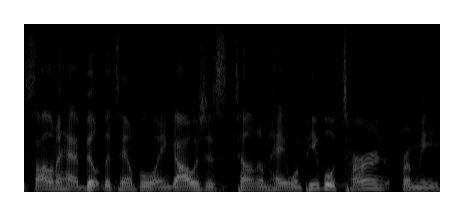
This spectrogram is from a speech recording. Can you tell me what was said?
Solomon had built the temple, and God was just telling him, hey, when people turn from me,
